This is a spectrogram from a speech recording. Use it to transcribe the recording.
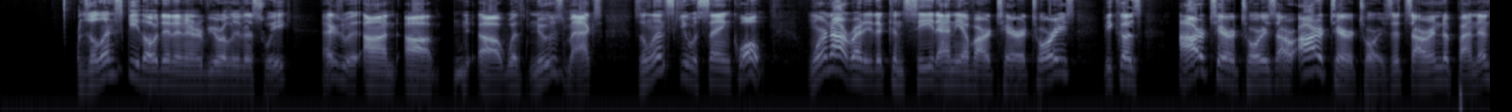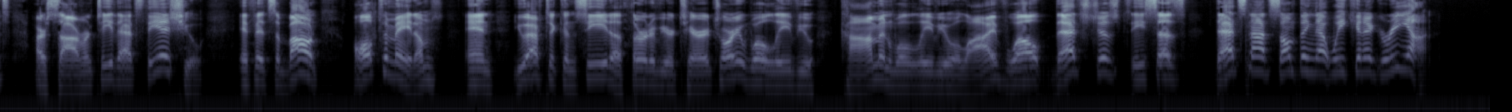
Zelensky, though, did an interview earlier this week, actually on uh, uh, with Newsmax. Zelensky was saying, "quote We're not ready to concede any of our territories because our territories are our territories. It's our independence, our sovereignty. That's the issue. If it's about ultimatums and you have to concede a third of your territory, we'll leave you calm and we'll leave you alive. Well, that's just," he says, "that's not something that we can agree on."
